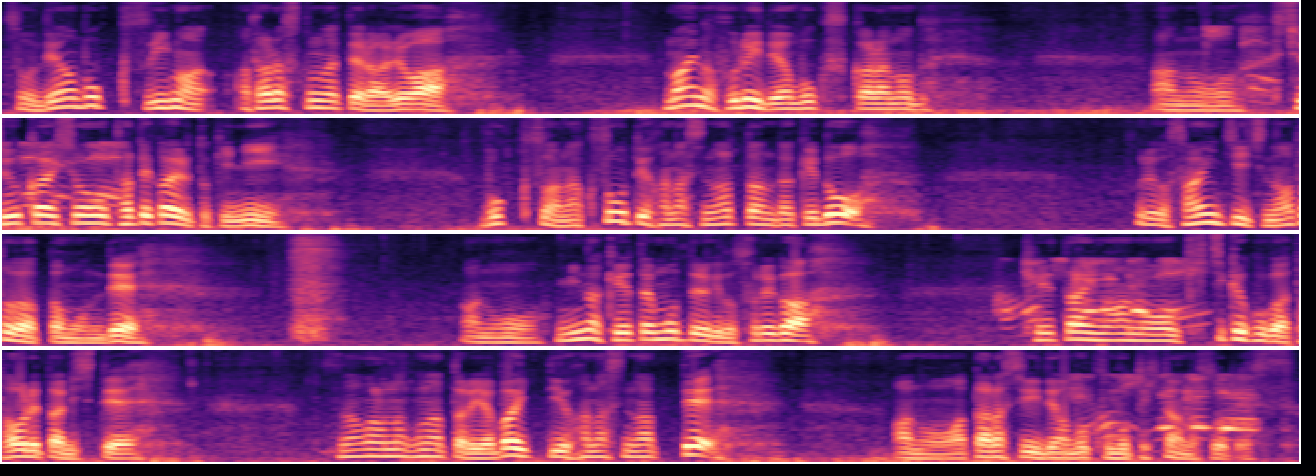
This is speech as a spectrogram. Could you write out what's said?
その電話ボックス今新しくなってるあれは前の古い電話ボックスからのあの集会所を建て替えるときにボックスはなくそうという話になったんだけどそれが311の後だったもんであのみんな携帯持ってるけどそれが携帯のあの基地局が倒れたりして繋がらなくなったらやばいっていう話になってあの新しい電話ボックス持ってきたんだそうです。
